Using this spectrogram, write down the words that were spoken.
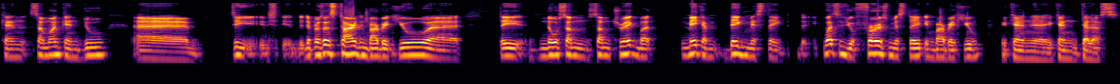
can someone can do uh the, the person start in barbecue uh they know some some trick but make a big mistake. What is your first mistake in barbecue? You can uh, you can tell us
